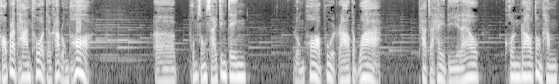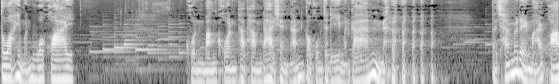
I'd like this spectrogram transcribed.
ขอประทานโทษเถอะครับหลวงพ่อ เอ่อ ผมสงสัยจริง ๆ หลวงพ่อพูดราวกับว่า ถ้าจะให้ดีแล้ว คนเราต้องทำตัวให้เหมือนวัวควาย คนบางคนถ้าทำได้เช่นนั้นก็คงจะดีเหมือนกัน แต่ฉันไม่ได้หมายความ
